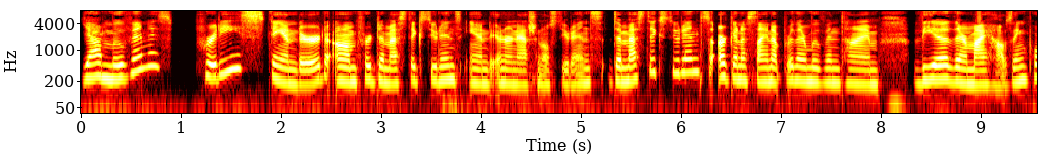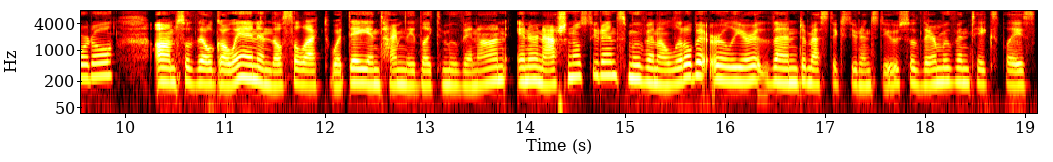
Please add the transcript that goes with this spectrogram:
Yeah, move in is pretty standard um, for domestic students and international students. Domestic students are going to sign up for their move in time via their My Housing portal. Um, so they'll go in and they'll select what day and time they'd like to move in on. International students move in a little bit earlier than domestic students do. So their move in takes place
